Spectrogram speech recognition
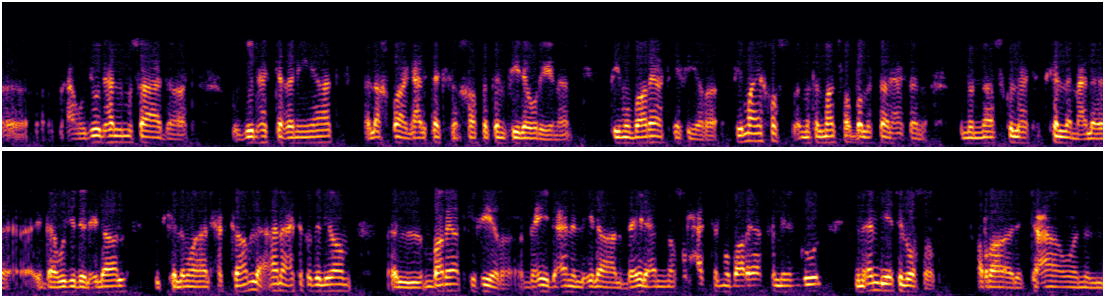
آه، مع وجود هالمساعدات وجود هالتقنيات الأخطاء قاعدة تكثر خاصة في دورينا. في مباريات كثيرة فيما يخص مثل ما تفضل الأستاذ حسن إنه الناس كلها تتكلم على إذا وجد الهلال يتكلمون عن الحكام لا أنا أعتقد اليوم المباريات كثيرة بعيد عن الهلال بعيد عن النصر حتى المباريات خلينا نقول من أندية الوسط الرائد التعاون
